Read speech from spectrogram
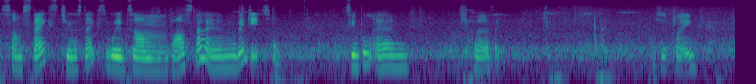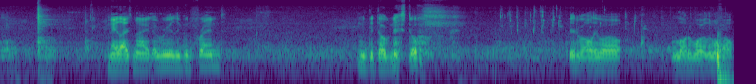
Some steaks, tuna steaks, with some pasta and veggies. Simple and perfect. She's playing. Milo's made a really good friend with the dog next door. Bit of olive oil, a lot of olive oil.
